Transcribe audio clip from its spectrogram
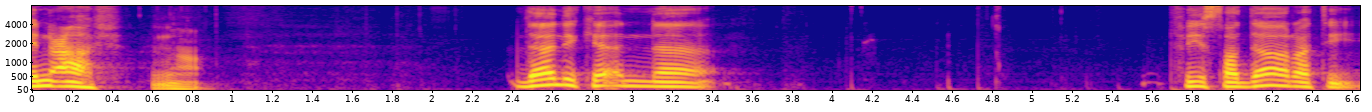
إنعاش. نعم. ذلك أن في صدارة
